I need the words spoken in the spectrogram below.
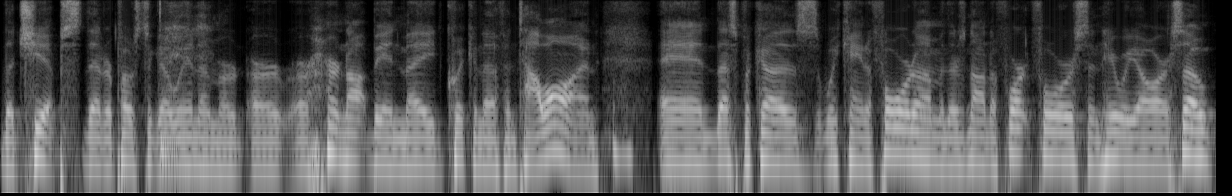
the chips that are supposed to go in them are, are, are not being made quick enough in Taiwan. And that's because we can't afford them and there's not enough workforce. And here we are. So,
